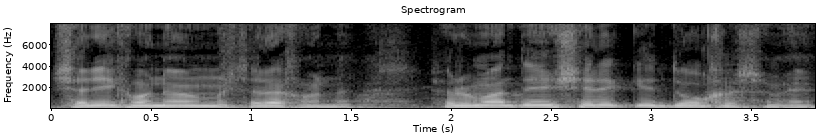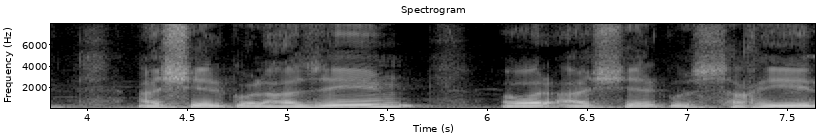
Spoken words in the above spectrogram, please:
شریک ہونا، مشترک ہونا۔ فرماتے ہیں شرک کی دو قسم ہیں اشرک العظیم اور اشرک الصغیر۔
